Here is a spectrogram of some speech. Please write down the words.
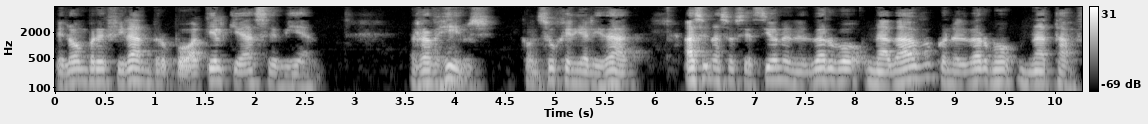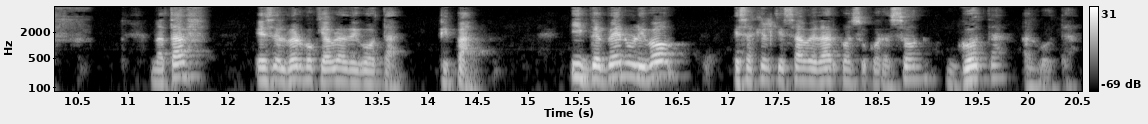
el hombre filántropo, aquel que hace bien. Rav Hirsch, con su genialidad, hace una asociación en el verbo nadav con el verbo nataf. Nataf es el verbo que habla de gota, pipa. Y de ben ulivó es aquel que sabe dar con su corazón gota a gota.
